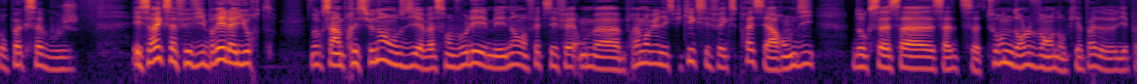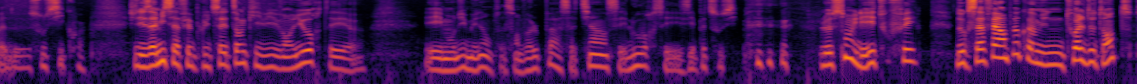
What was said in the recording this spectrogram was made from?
pour pas que ça bouge. Et c'est vrai que ça fait vibrer la yourte. Donc c'est impressionnant, on se dit elle va s'envoler, mais non, en fait c'est fait. On m'a vraiment bien expliqué que c'est fait exprès, c'est arrondi, donc ça, ça, ça, ça, tourne dans le vent, donc il n'y a pas de, y a pas de souci quoi. J'ai des amis, ça fait plus de 7 ans qu'ils vivent en yourte et, euh, et ils m'ont dit mais non, ça s'envole pas, ça tient, c'est lourd, il n'y a pas de souci. le son il est étouffé, donc ça fait un peu comme une toile de tente.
